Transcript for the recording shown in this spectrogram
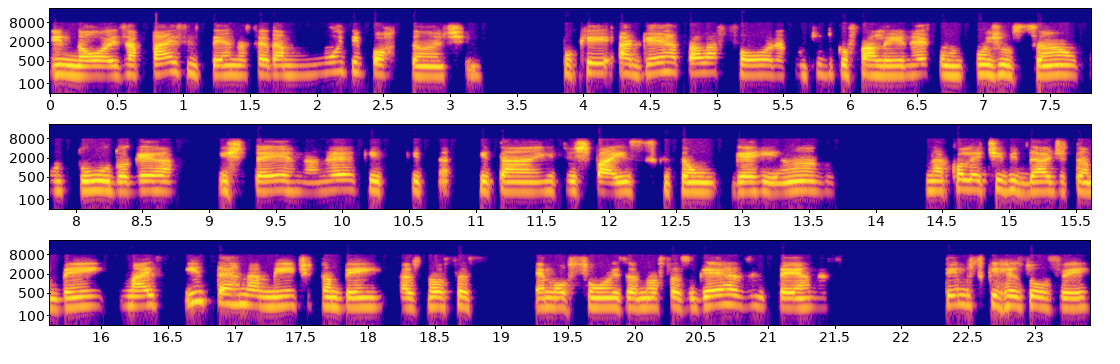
em nós. A paz interna será muito importante, porque a guerra está lá fora, com tudo que eu falei, né? Com conjunção, com tudo, a guerra externa, né? Que que está entre os países que estão guerreando, na coletividade também, mas internamente também as nossas emoções, as nossas guerras internas, temos que resolver,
